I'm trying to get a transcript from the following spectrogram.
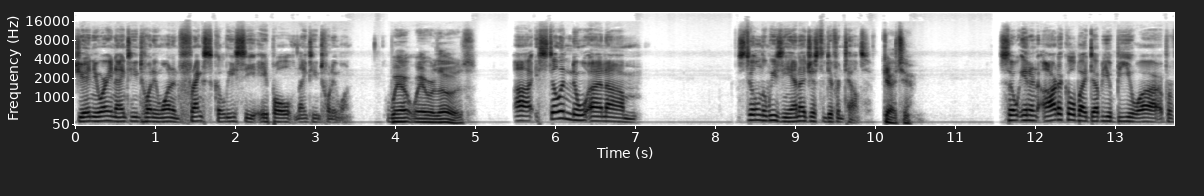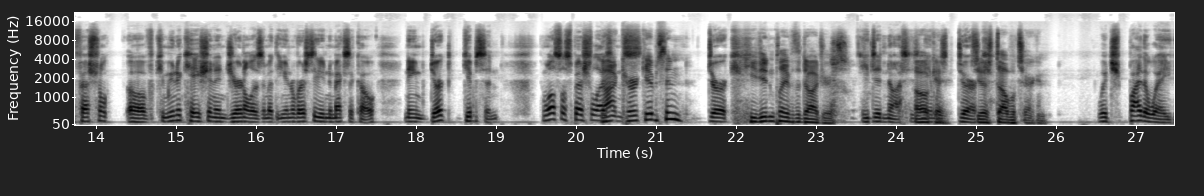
January 1921, and Frank Scalisi, April 1921. Where where were those? Uh, still in New, and um, still in Louisiana, just in different towns. Gotcha. So, in an article by WBUR, a professional of communication and journalism at the University of New Mexico named Dirk Gibson, who also specializes in Not Kirk Gibson. Dirk. He didn't play for the Dodgers. He did not. His okay, name was Dirk. Just double checking. Which, by the way,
